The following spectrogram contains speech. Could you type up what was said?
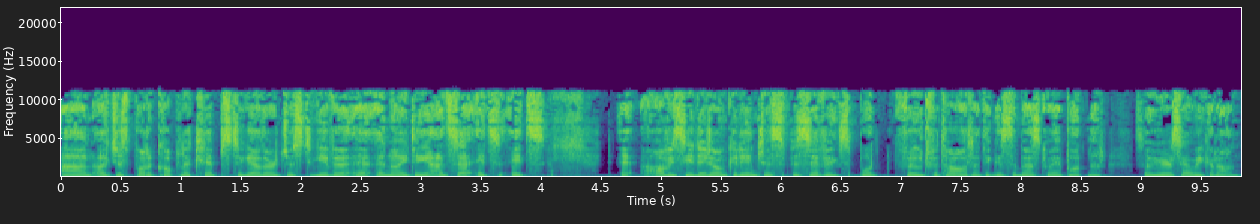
And I just put a couple of clips together just to give a, a, an idea. And so it's, it's, it, obviously they don't get into specifics, but food for thought, I think is the best way of putting it. So here's how we get on.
